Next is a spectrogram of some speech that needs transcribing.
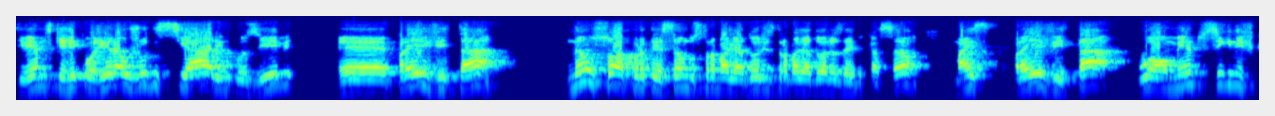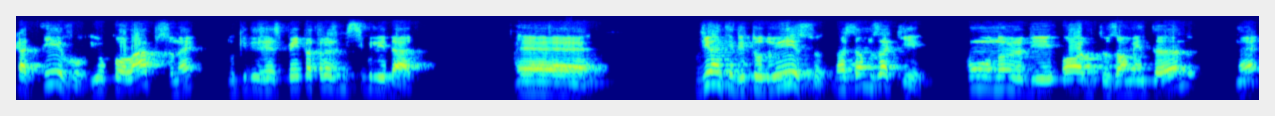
Tivemos que recorrer ao judiciário, inclusive, é, para evitar não só a proteção dos trabalhadores e trabalhadoras da educação, mas para evitar o aumento significativo e o colapso, né, no que diz respeito à transmissibilidade. É, diante de tudo isso, nós estamos aqui com o número de óbitos aumentando, né?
